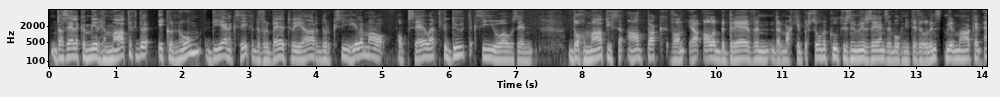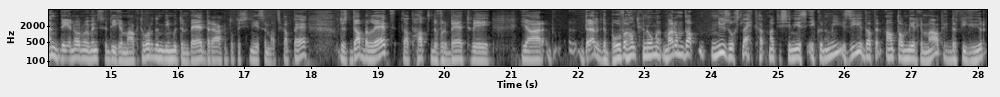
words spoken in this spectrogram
Dat is eigenlijk een meer gematigde econoom die eigenlijk zeker de voorbije twee jaar door Xi helemaal opzij werd geduwd. Xi wou zijn dogmatische aanpak van ja, alle bedrijven, er mag geen personencultus meer zijn, ze mogen niet te veel winst meer maken en de enorme winsten die gemaakt worden, die moeten bijdragen tot de Chinese maatschappij. Dus dat beleid, dat had de voorbije twee jaar duidelijk de bovenhand genomen. Maar omdat nu zo slecht gaat met de Chinese economie, zie je dat een aantal meer gematigde figuren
